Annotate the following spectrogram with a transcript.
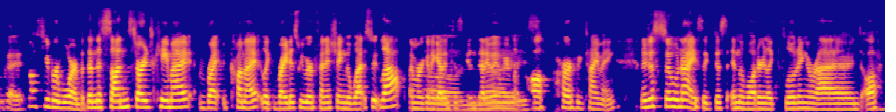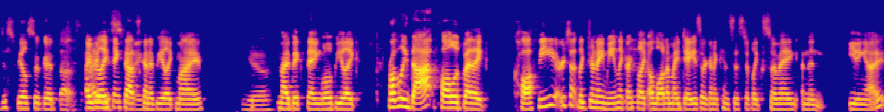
Okay. not super warm, but then the sun started to came out right come out like right as we were finishing the wetsuit lap and we're gonna get into Oh, skins anyway. And we were like, nice. oh, perfect timing. And it's just so nice, like just in the water, like floating around. Oh, it just feels so good. That's. I really miss think that's gonna be like my Yeah. my big thing will be like probably that followed by like coffee or something. Like, do you know what I mean? Like I feel mm-hmm. like a lot of my days are gonna consist of like swimming and then eating out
